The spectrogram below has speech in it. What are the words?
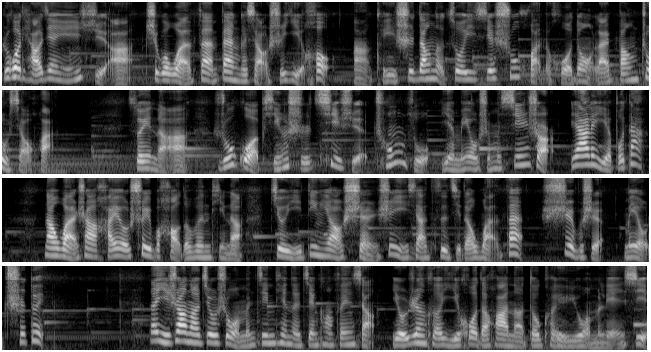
如果条件允许啊，吃过晚饭半个小时以后啊，可以适当的做一些舒缓的活动来帮助消化。所以呢啊，如果平时气血充足，也没有什么心事儿，压力也不大，那晚上还有睡不好的问题呢，就一定要审视一下自己的晚饭是不是没有吃对。那以上呢就是我们今天的健康分享，有任何疑惑的话呢，都可以与我们联系。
